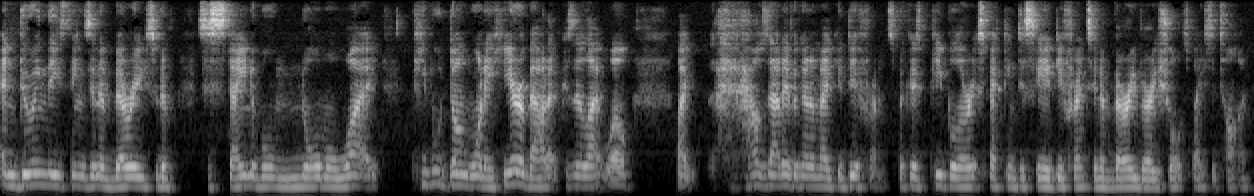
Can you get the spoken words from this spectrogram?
and doing these things in a very sort of sustainable, normal way. People don't want to hear about it because they're like, well, like, how's that ever going to make a difference? Because people are expecting to see a difference in a very, very short space of time.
